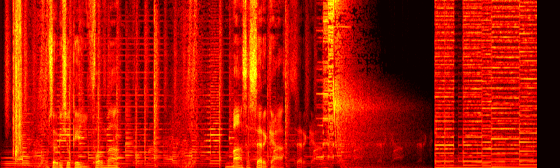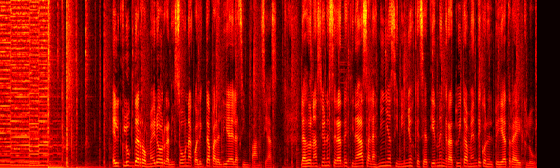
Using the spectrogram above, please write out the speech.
Un servicio que informa más cerca. El Club de Romero organizó una colecta para el Día de las Infancias. Las donaciones serán destinadas a las niñas y niños que se atienden gratuitamente con el pediatra del club.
